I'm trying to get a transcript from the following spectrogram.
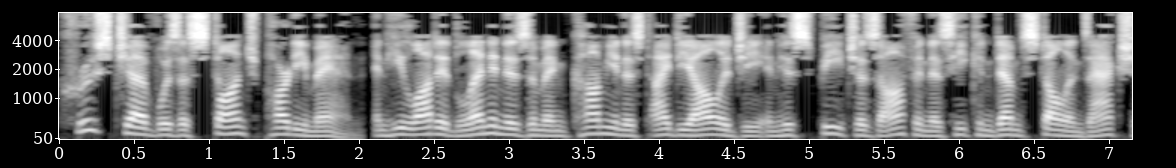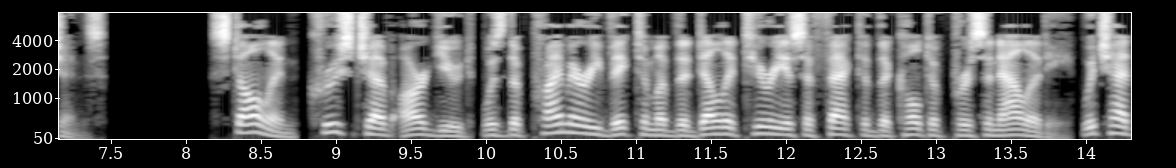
Khrushchev was a staunch party man, and he lauded Leninism and communist ideology in his speech as often as he condemned Stalin's actions. Stalin, Khrushchev argued, was the primary victim of the deleterious effect of the cult of personality, which had,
